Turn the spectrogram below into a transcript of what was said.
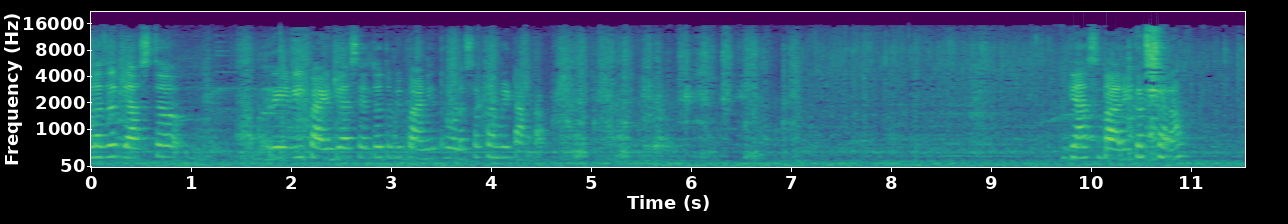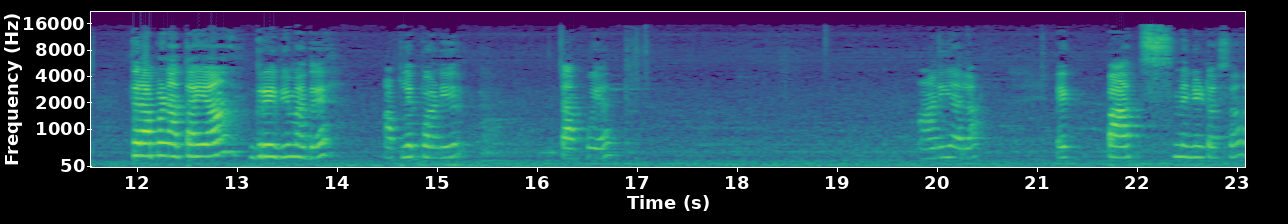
तुम्हाला जर जास्त ग्रेव्ही पाहिजे असेल तर तुम्ही पाणी थोडस कमी टाका. गॅस बारीकच करा. तर आपण आता या ग्रेव्हीमध्ये आपले पनीर टाकूयात. आणि याला एक पाच मिनिट असं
